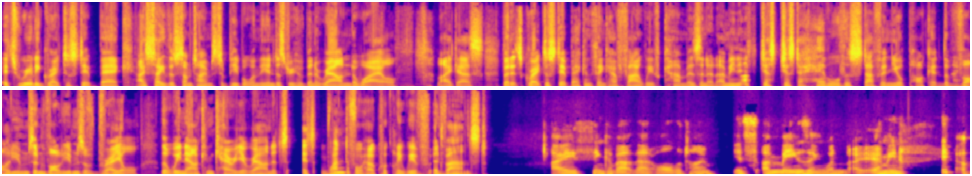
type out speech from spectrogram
It's really great to step back. I say this sometimes to people in the industry who've been around a while, like us, but it's great to step back and think how far we've come, isn't it? I mean, it's just just to have all this stuff in your pocket, the volumes and volumes of braille that we now can carry around. It's it's wonderful how quickly we've advanced. I think about that all the time. It's amazing when I, I mean, you know,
